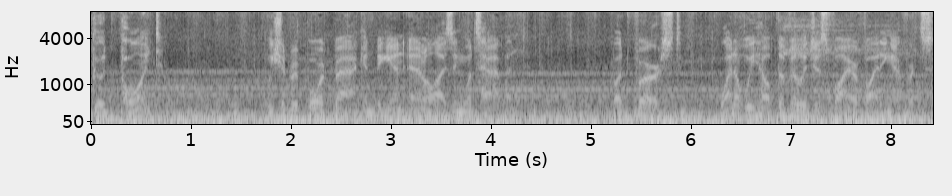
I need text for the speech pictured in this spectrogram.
Good point. We should report back and begin analyzing what's happened. But first, why don't we help the village's firefighting efforts?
